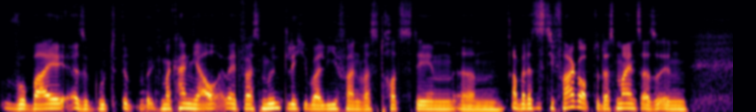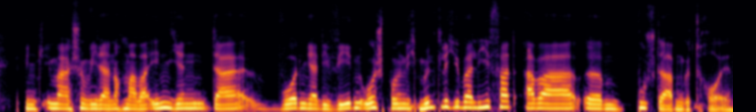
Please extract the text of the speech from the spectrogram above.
Wobei, also gut, man kann ja auch etwas mündlich überliefern, was trotzdem, ähm, aber das ist die Frage, ob du das meinst. Also in, ich bin immer schon wieder nochmal bei Indien, da wurden ja die Veden ursprünglich mündlich überliefert, aber ähm, buchstabengetreu.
